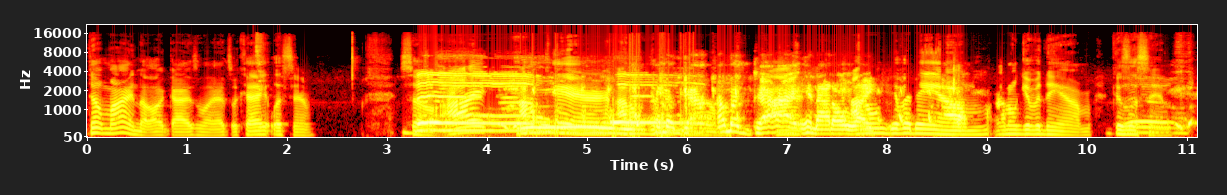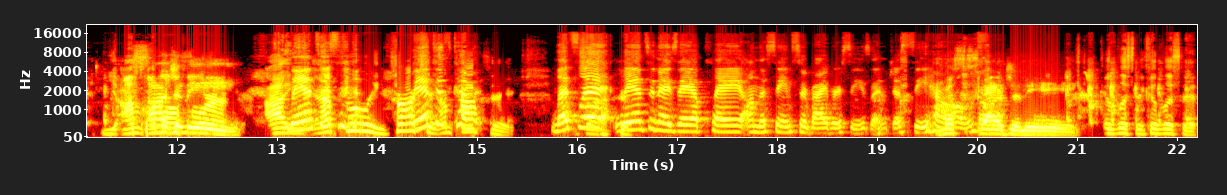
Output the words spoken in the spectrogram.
don't mind the all guys and lads. Okay, listen. So I, I, don't care. I don't I'm, a guy, I'm a guy, I, and I don't like. I don't give a damn. I don't give a damn. Because listen, I'm, I'm all for. I Lance absolutely toxic. Lance I'm toxic. Let's let Lance and Isaiah play on the same Survivor season. Just see how misogyny. Because listen, because listen,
